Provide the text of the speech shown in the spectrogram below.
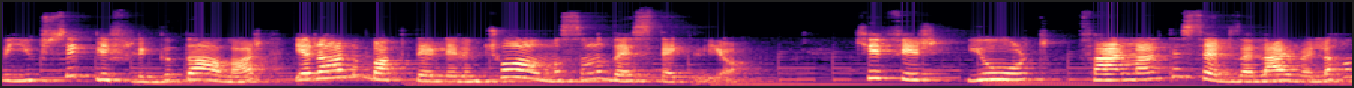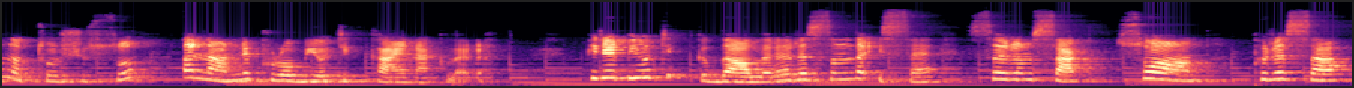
ve yüksek lifli gıdalar yararlı bakterilerin çoğalmasını destekliyor. Kefir, yoğurt, fermente sebzeler ve lahana turşusu önemli probiyotik kaynakları. Prebiyotik gıdalar arasında ise sarımsak, soğan, pırasa,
